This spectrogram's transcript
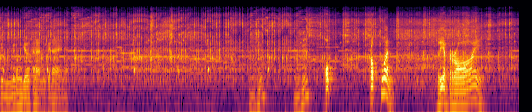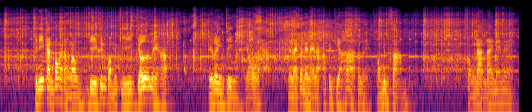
กินไม่ต้องเยอะขนาดนี้ก็ได้เนี่ยครบ ครบถ้วน เรียบร้อย ทีนี้การป้องกันของเราดีขึ้นกว่าเมื่อกี้เยอะเลยครับ เยอะเลยจริง ๆ เดี๋ยว ไหนๆก็ไหนๆแล้วอัพเป็นเทียร์ห้าซะเลยสองหมื่นสามสองด่านได้แน่ๆ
